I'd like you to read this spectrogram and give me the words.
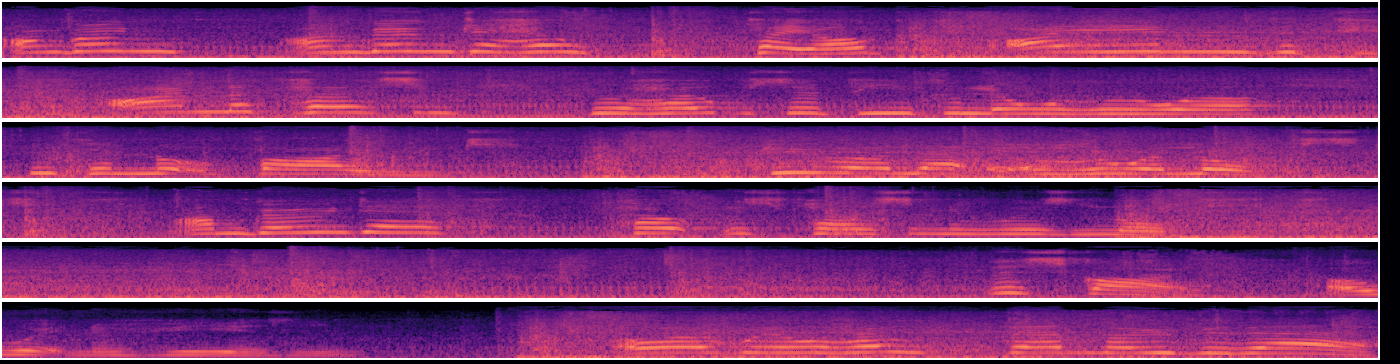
I'm going. I'm going to help Playog. I am the. I'm the person who helps the people who are who cannot find, who are who are lost. I'm going to help this person who is lost. This guy. Oh wait, no, he isn't. Oh, I will help them over there.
